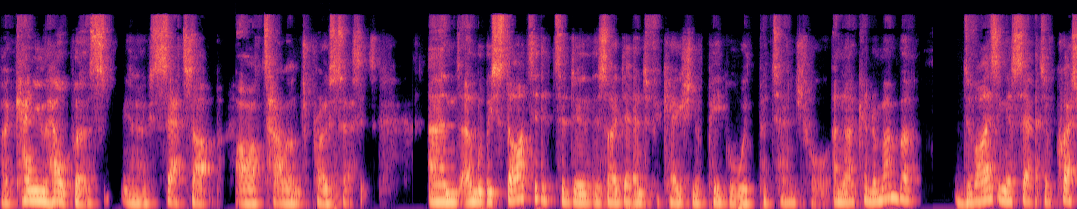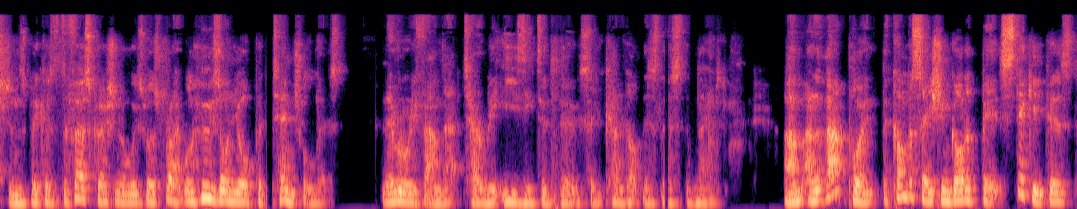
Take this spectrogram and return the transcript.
uh, "Can you help us, you know, set up our talent processes?" And and we started to do this identification of people with potential. And I can remember devising a set of questions because the first question always was, "Right, well, who's on your potential list?" And everybody found that terribly easy to do. So you kind of got this list of names. Um, and at that point, the conversation got a bit sticky because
